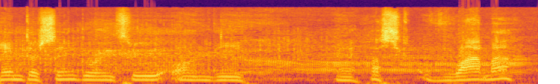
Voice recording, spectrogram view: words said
Henderson going through on the uh, Husqvarna.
